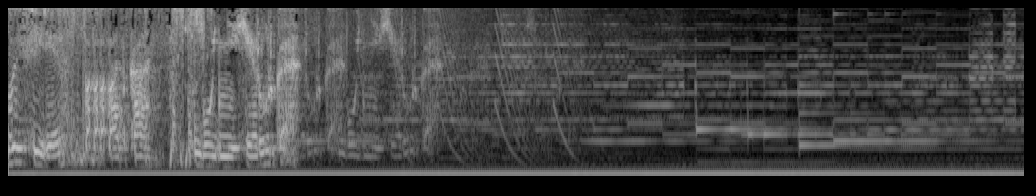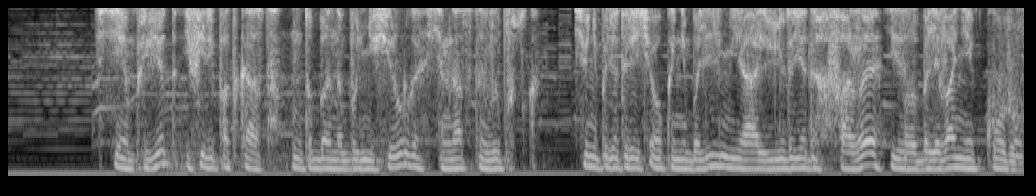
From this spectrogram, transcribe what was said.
В эфире подкаст «Будни хирурга». Всем привет! Эфире подкаст НТБ на будни хирурга, 17 выпуск. Сегодня пойдет речь о каннибализме, о людоедах Фаре и заболевании Куру.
